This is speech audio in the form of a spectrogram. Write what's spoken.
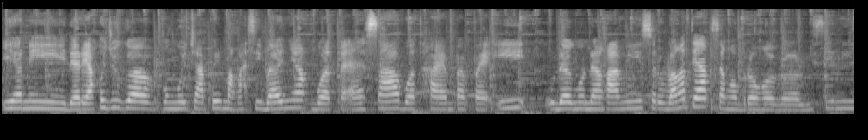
Iya nih, dari aku juga mengucapin makasih banyak buat TSA, buat HMPPI, udah ngundang kami. Seru banget ya bisa ngobrol-ngobrol di sini.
